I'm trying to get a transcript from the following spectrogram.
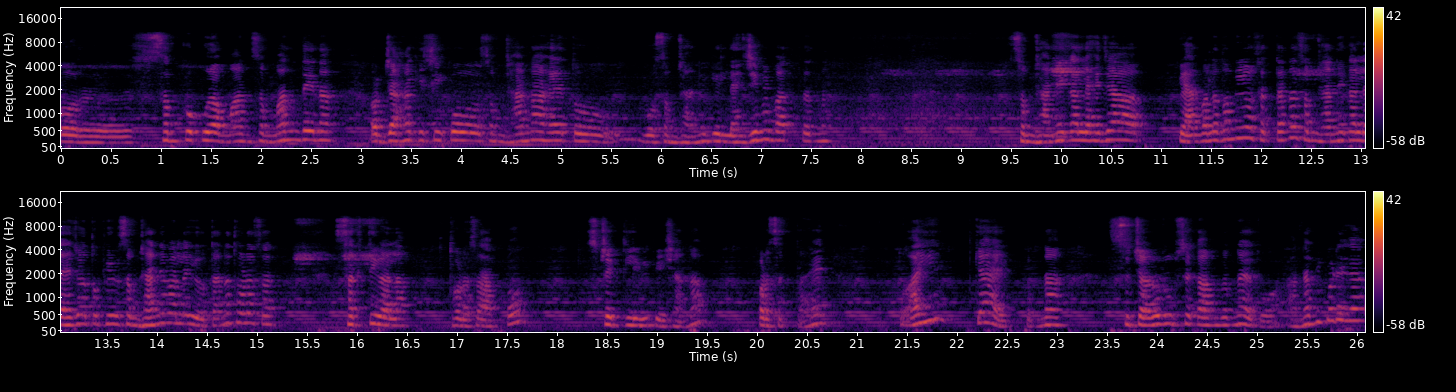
और सबको पूरा मान सम्मान देना। और जहाँ किसी को समझाना है तो वो समझाने के लहजे में बात करना। समझाने का लहजा प्यार वाला तो नहीं हो सकता ना, समझाने का लहजा तो फिर समझाने वाला ही होता है ना थोड़ा सा, सख्ती वाला। थोड़ा सा आपको स्ट्रिक्टली भी पेश आना पड़ सकता है। तो आइए, क्या है? अपना सुचारू रूप से काम करना है तो आना भी पड़ेगा।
